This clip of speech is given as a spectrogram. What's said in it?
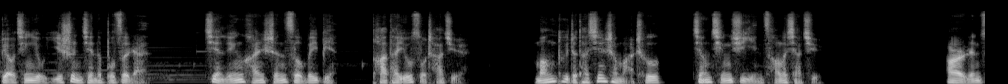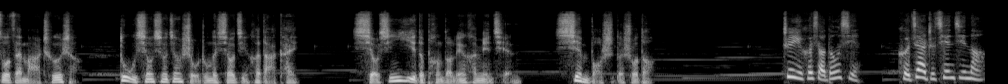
表情有一瞬间的不自然。见凌寒神色微变，怕他有所察觉，忙推着他先上马车，将情绪隐藏了下去。二人坐在马车上，杜潇潇将手中的小锦盒打开，小心翼翼的捧到凌寒面前，献宝似的说道：“这一盒小东西可价值千金呢。”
